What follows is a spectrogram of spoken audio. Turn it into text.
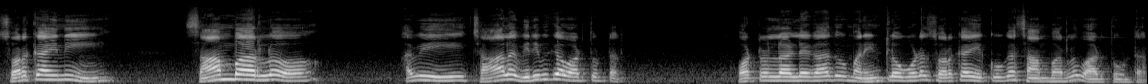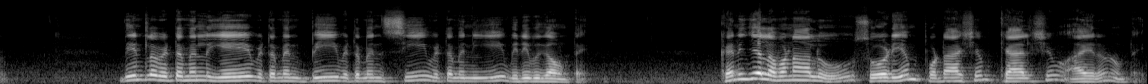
సొరకాయని సాంబార్లో అవి చాలా విరివిగా వాడుతుంటారు. హోటళ్ళే కాదు మన ఇంట్లో కూడా సొరకాయ ఎక్కువగా సాంబార్లో వాడుతూ ఉంటారు. దీంట్లో విటమిన్లు A vitamin B vitamin C vitamin E విరివిగా ఉంటాయి. ఖనిజ లవణాలు సోడియం పొటాషియం కాల్షియం ఐరన్ ఉంటాయి.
